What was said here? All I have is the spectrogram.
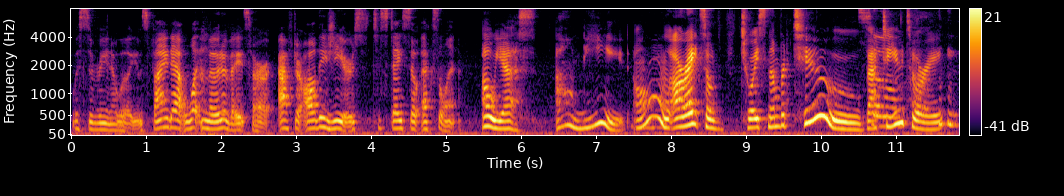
with Serena Williams, find out what motivates her after all these years to stay so excellent. Oh, yes. Oh, neat. Oh, all right. So, choice number two. Back to you, Tori.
